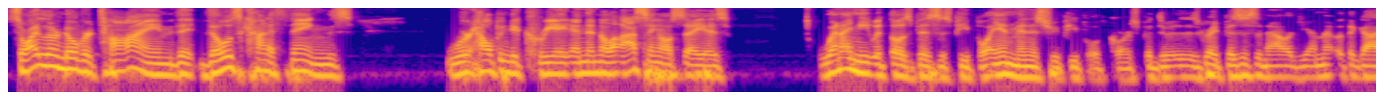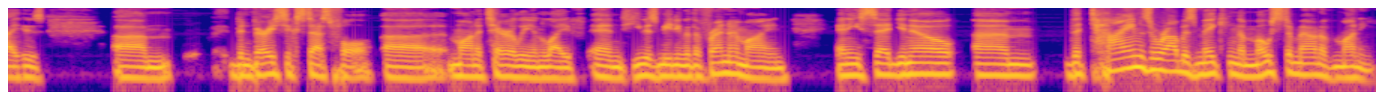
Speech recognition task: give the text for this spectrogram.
So I learned over time that those kind of things were helping to create. And then the last thing I'll say is, when I meet with those business people and ministry people, of course, but there's a great business analogy. I met with a guy who's um, been very successful uh, monetarily in life, and he was meeting with a friend of mine, and he said, you know, um, the times where I was making the most amount of money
